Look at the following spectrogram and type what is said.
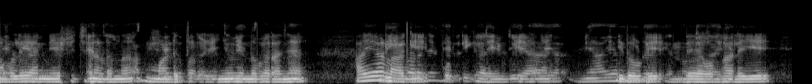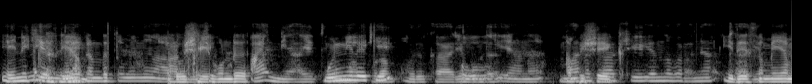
അവളെ അന്വേഷിച്ച് നടന്ന് മടുത്തു കഴിഞ്ഞു എന്ന് പറഞ്ഞ് അയാളാകെ പൊട്ടിക്കരയുകയാണ് ഇതോടെ ദേവമാലയെ എനിക്ക് അറിയാൻ കണ്ടെത്തുമെന്ന് ആലോചിച്ചുകൊണ്ട് മുന്നിലേക്ക് ഒരു കാര്യമുണ്ട്. അഭിഷേക്. എന്ന് പറഞ്ഞ ഇതേ സമയം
